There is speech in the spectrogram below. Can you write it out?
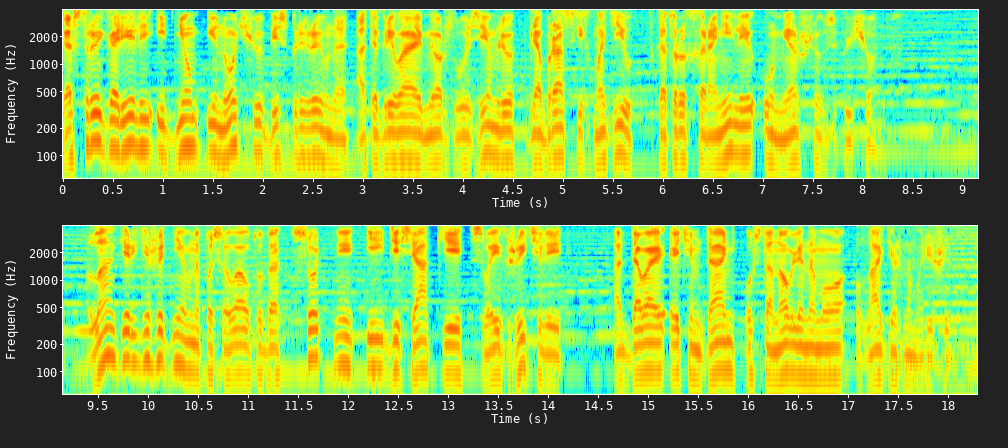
Костры горели и днем, и ночью беспрерывно, отогревая мерзлую землю для братских могил, в которых хоронили умерших заключенных. Лагерь ежедневно посылал туда сотни и десятки своих жителей, отдавая этим дань установленному лагерному режиму.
